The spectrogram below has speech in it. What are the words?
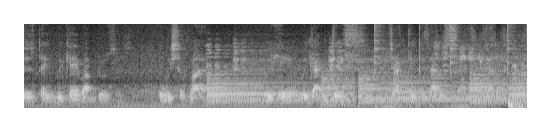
bruises, they, we gave our bruises, but we survived. We're here, we got this, which I think is outside,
